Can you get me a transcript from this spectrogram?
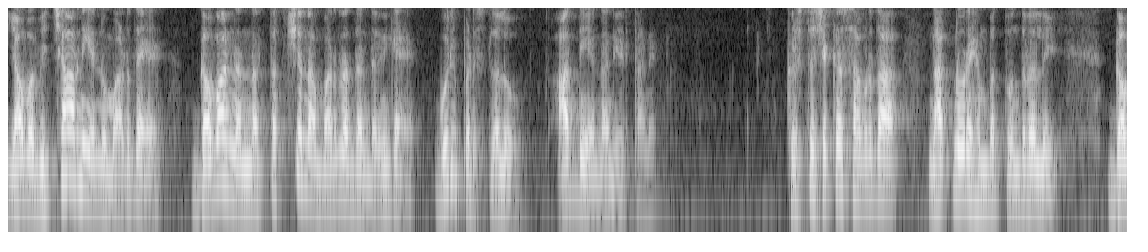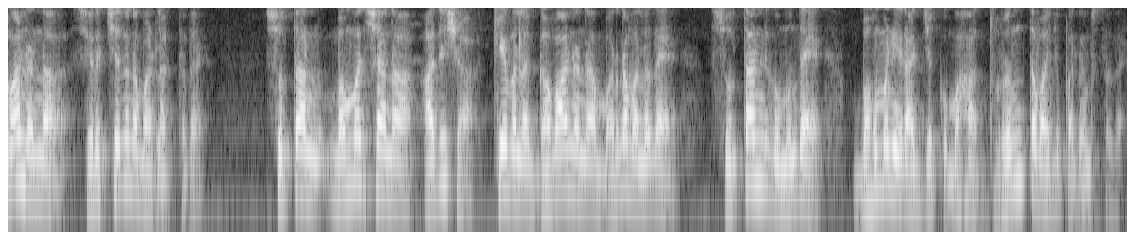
ಯಾವ ವಿಚಾರಣೆಯನ್ನು ಮಾಡದೆ ಗವಾನನ್ನು ತಕ್ಷಣ ಮರಣದಂಡನೆಗೆ ಗುರಿಪಡಿಸಲು ಆಜ್ಞೆಯನ್ನು ನೀಡ್ತಾನೆ. ಕ್ರಿಸ್ತಶಕ ಸಾವಿರದ ನಾಲ್ಕುನೂರ ಎಂಬತ್ತೊಂದರಲ್ಲಿ ಗವಾನನ್ನು ಶಿರಚ್ಛೇದನ ಮಾಡಲಾಗ್ತದೆ. ಸುಲ್ತಾನ್ ಮೊಹಮ್ಮದ್ ಶಾನ ಆದೇಶ ಕೇವಲ ಗವಾನನ ಮರಣವಲ್ಲದೆ ಸುಲ್ತಾನಿಗೂ ಮುಂದೆ ಬಹುಮನಿ ರಾಜ್ಯಕ್ಕೂ ಮಹಾ ದುರಂತವಾಗಿ ಪರಿಣಮಿಸ್ತದೆ.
